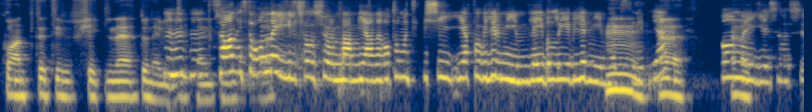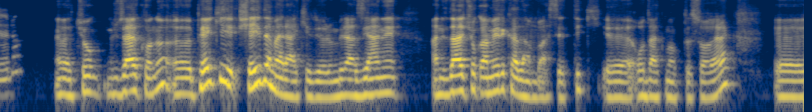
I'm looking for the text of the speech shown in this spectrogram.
kuantitatif şekline dönebilecek. Hı hı. Yani Şu an işte onunla ilgili çalışıyorum ben bir yandan. Otomatik bir şey yapabilir miyim, label'layabilir miyim hepsini hmm, diye. Evet. Onunla evet. ilgili çalışıyorum. Evet çok güzel konu. Ee, peki şeyi de merak ediyorum biraz yani hani daha çok Amerika'dan bahsettik e, odak noktası olarak. E,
